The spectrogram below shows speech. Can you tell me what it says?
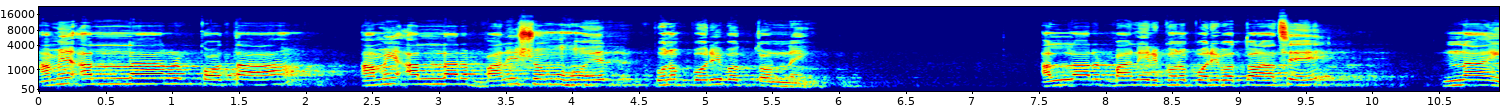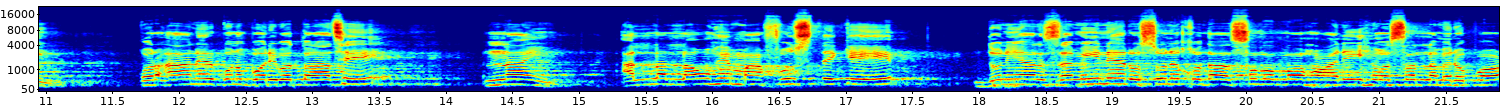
আমি আল্লাহর কথা আমি আল্লাহর বাণীসমূহের কোনো পরিবর্তন নেই। আল্লাহর বাণীর কোনো পরিবর্তন আছে? নাই। কোরআনের কোনো পরিবর্তন আছে? নাই। আল্লাহ লাউহে মাহফুজ থেকে দুনিয়ার জমিনে রসুল খুদা সাল আলি ওয়াসাল্লামের উপর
